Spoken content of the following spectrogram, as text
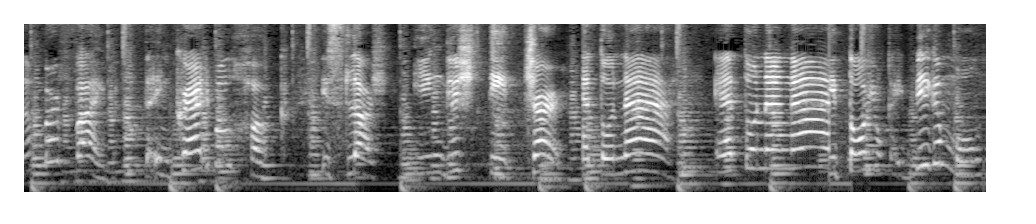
Number 5, The Incredible Hulk slash English Teacher. Eto na! Eto na nga! Ito yung kaibigan mong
